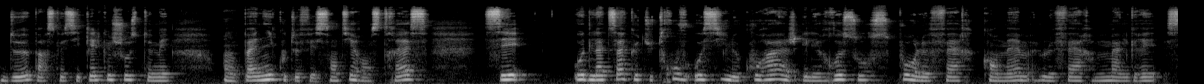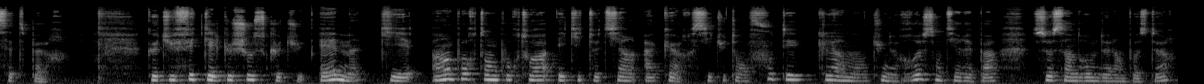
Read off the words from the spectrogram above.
Deux, parce que si quelque chose te met en panique ou te fait sentir en stress, c'est au-delà de ça que tu trouves aussi le courage et les ressources pour le faire quand même, le faire malgré cette peur que tu fais quelque chose que tu aimes, qui est important pour toi et qui te tient à cœur. Si tu t'en foutais, clairement, tu ne ressentirais pas ce syndrome de l'imposteur.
